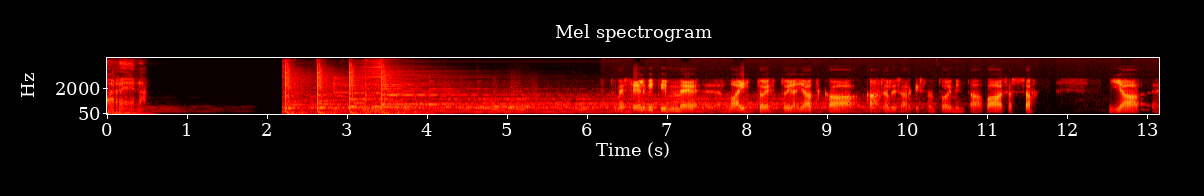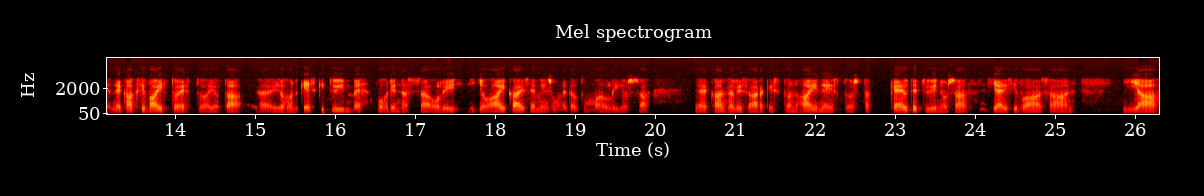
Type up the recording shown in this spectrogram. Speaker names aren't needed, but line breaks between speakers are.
Areena.
Me selvitimme vaihtoehtoja jatkaa kansallisarkiston toimintaa Vaasassa. Ja ne kaksi vaihtoehtoa, jota, johon keskityimme pohdinnassa, oli jo aikaisemmin suunniteltu malli, jossa kansallisarkiston aineistosta käytetyin osa jäisi Vaasaan ja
